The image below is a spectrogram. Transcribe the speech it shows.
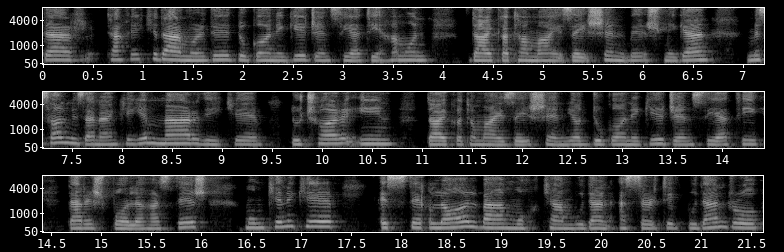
در تحقیق که در مورد دوگانگی جنسیتی همون dichotomization بهش میگن مثال می‌زنن که یه مردی که دوچار این dichotomization یا دوگانگی جنسیتی درش بالا هستش ممکنه که استقلال و محکم بودن assertive بودن رو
